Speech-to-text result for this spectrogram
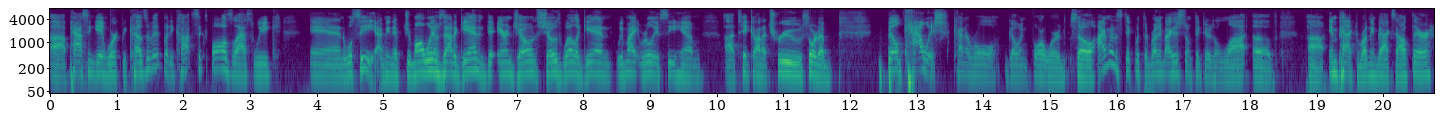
uh, passing game work because of it. But he caught six balls last week and we'll see. I mean, if Jamaal Williams is out again and Aaron Jones shows well again, we might really see him uh, take on a true sort of bell cowish kind of role going forward. So I'm going to stick with the running back. I just don't think there's a lot of uh, impact running backs out there.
